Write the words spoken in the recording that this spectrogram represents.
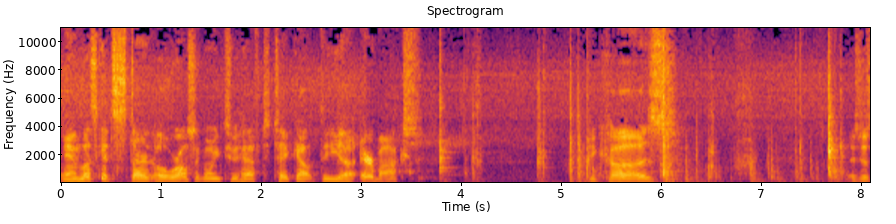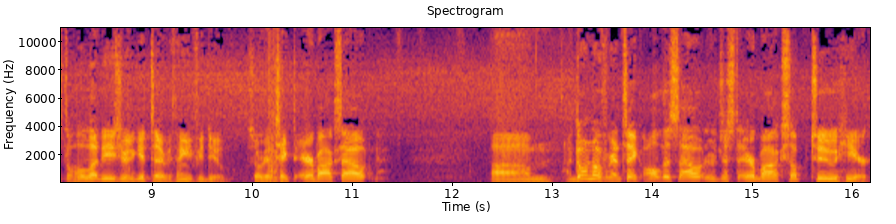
And let's get started. Oh, we're also going to have to take out the uh, air box because it's just a whole lot easier to get to everything if you do. So we're going to take the air box out. Um, I don't know if we're going to take all this out or just the air box up to here.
